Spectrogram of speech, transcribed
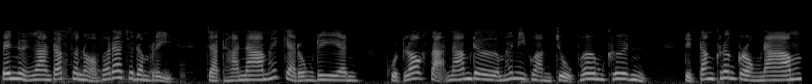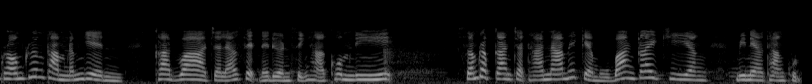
เป็นหน่วยงานรับสนองพระราชดำริ จัดหาน้ำให้แก่โรงเรียน ขุดลอกสระน้ำเดิมให้มีความจุเพิ่มขึ้น ติดตั้งเครื่องกรองน้ำพร้อมเครื่องทำน้ำเย็น คาดว่าจะแล้วเสร็จในเดือนสิงหาคมนี้ สำหรับการจัดหาน้ำให้แก่หมู่บ้านใกล้เคียง มีแนวทางขุด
